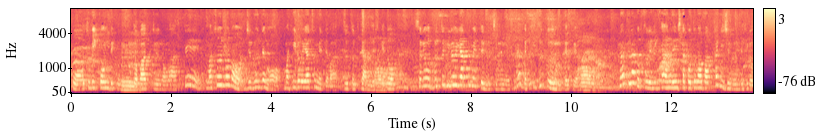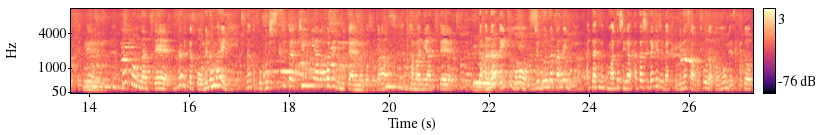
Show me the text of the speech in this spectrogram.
こう飛び込んでくる言葉っていうのがあって、うん、まあ、そういうものを自分でも、まあ、拾い集めてはずっと来たんですけどそれをずっと拾い集めてるうちになんか気づくんですよ。なんとなくそれに関連した言葉ばっかり自分で拾ってて、うん、後になって何かこう目の前になんかこう物質が急に現れるみたいなことがたまにあって。だからなんかいつも自分のためにあた私が私だけじゃなくて皆さんもそうだと思うんですけど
